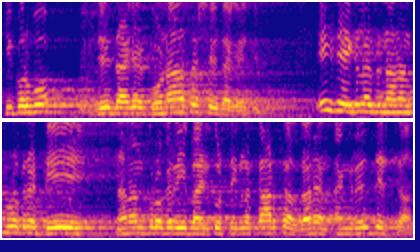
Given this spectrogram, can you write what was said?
কি করব? যে জায়গায় গোনা আছে, সেই জায়গায় দিব। এই যে এগুলা যে নানান প্রকারের ডে, নানান প্রকারের এই বাইর করছে, এগুলো কার চাল জানেন? ইংরেজদের চাল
